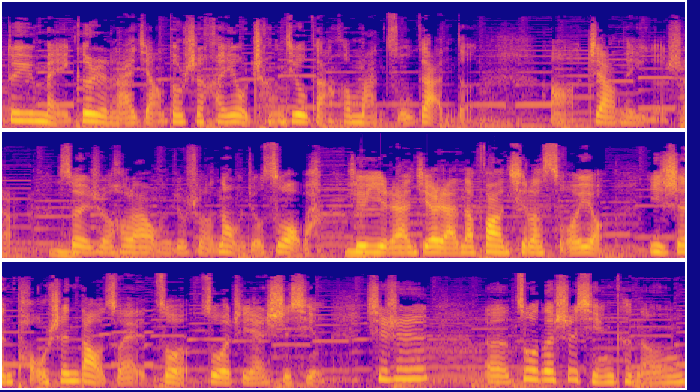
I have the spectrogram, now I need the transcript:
对于每个人来讲都是很有成就感和满足感的，啊，这样的一个事儿。所以说，后来我们就说，那我们就做吧，就毅然决然的放弃了所有，一身投身到做做做这件事情。其实。呃，做的事情可能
